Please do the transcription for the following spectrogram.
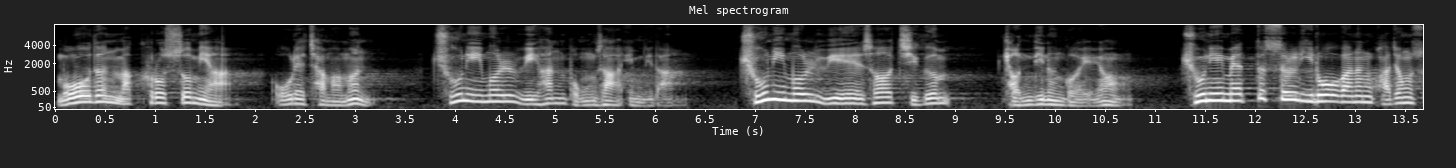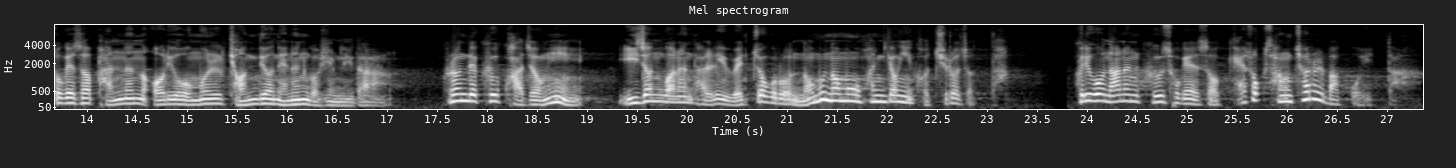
모든 마크로소미아 오래 참음은 주님을 위한 봉사입니다. 주님을 위해서 지금 견디는 거예요. 주님의 뜻을 이루어가는 과정 속에서 받는 어려움을 견뎌내는 것입니다. 그런데 그 과정이 이전과는 달리 외적으로 너무너무 환경이 거칠어졌다. 그리고 나는 그 속에서 계속 상처를 받고 있다.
